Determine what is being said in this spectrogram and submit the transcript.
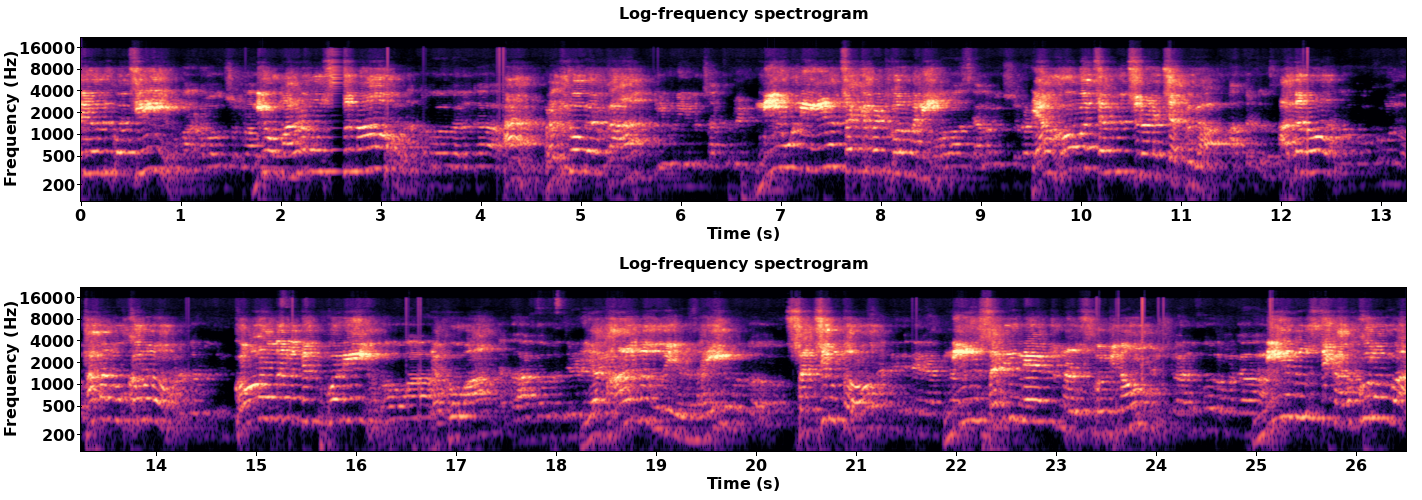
దేవునికి వచ్చి. నీవు మరణమవుతున్నావు బ్రతుకు గనుక ఆ, బ్రతుకో గనుక నీవు నీళ్ళు చక్కబెట్టు. నీవు నీ ఇల్లు చక్క పెట్టుకోమని యెహోవా చదువుచున్నాడు చెప్పగా అతడు తన ముఖమును యెహోవా యథార్థవృద్ధుడు యథార్థ హృదయుడై సత్యంతో నీ సరిని నడుచుకుంటున్నావు నీ దృష్టికి అనుకూలంగా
